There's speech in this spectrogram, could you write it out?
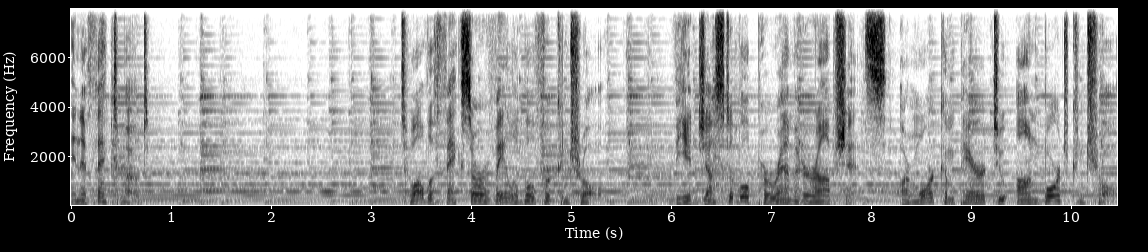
In effect mode, 12 effects are available for control. The adjustable parameter options are more compared to onboard control.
